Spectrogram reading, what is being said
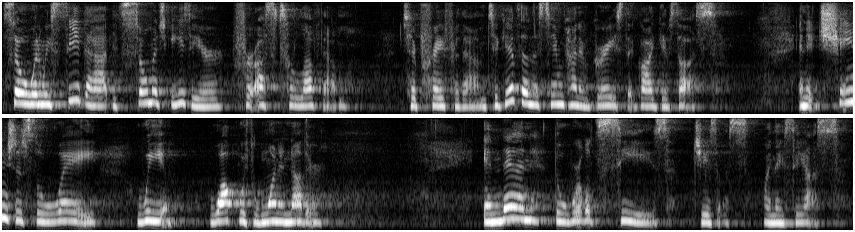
So when we see that, it's so much easier for us to love them, to pray for them, to give them the same kind of grace that God gives us. And it changes the way we walk with one another. And then the world sees Jesus when they see us.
